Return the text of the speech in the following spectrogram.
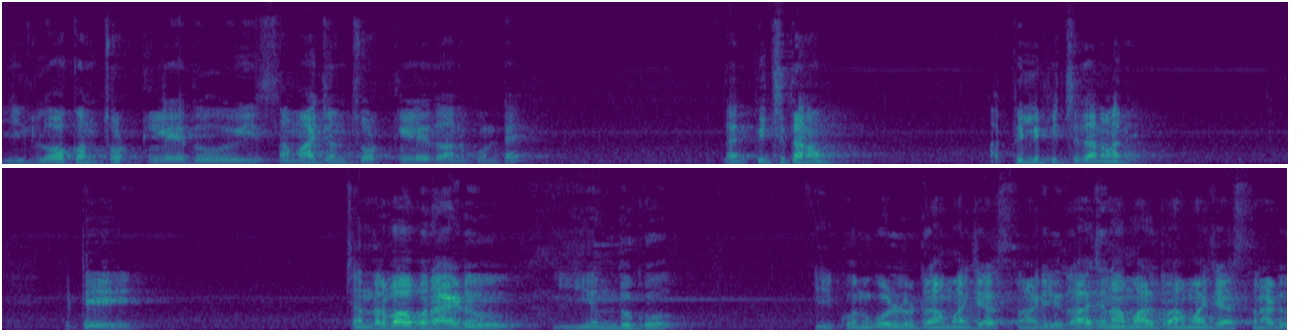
ఈ లోకం చూడట్లేదు ఈ సమాజం చూడట్లేదు అనుకుంటే దాని పిచ్చితనం. ఆ పిల్లి పిచ్చిదనం అది. కాబట్టి చంద్రబాబు నాయుడు ఎందుకు ఈ కొనుగోళ్ళు డ్రామా చేస్తున్నాడు ఈ రాజీనామాలు డ్రామా చేస్తున్నాడు?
